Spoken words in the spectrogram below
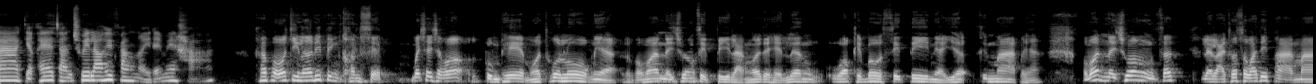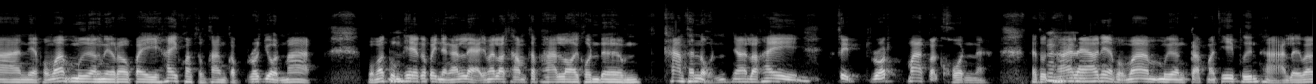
มากๆ อยากให้อาจารย์ช่วยเล่าให้ฟังหน่อยได้ไหมคะ ครับผมว่าจริงแล้วนี่เป็นคอนเซปต์ไม่ใช่เฉพาะกรุงเทพผมว่าทั่วโลกเนี่ยผมว่าในช่วง 10 ปีหลังเราจะเห็นเรื่อง walkable city เนี่ยเยอะขึ้นมากเลยฮะผมว่าในช่วงสักหลาย ๆ ทศวรรษที่ผ่านมาเนี่ยผมว่าเมืองเนี่ยเราไปให้ความสำคัญกับรถยนต์มาก ผมว่ากรุงเทพก็เป็นอย่างนั้นแหละใช่ไหมเราทำสะพานลอยคนเดิมข้ามถนนใช่ไหมเราให้สิทธิ์รถมากกว่าคนนะแต่สุดท้ายแล้วเนี่ย ผมว่าเมืองกลับมาที่พื้นฐานเลยว่า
